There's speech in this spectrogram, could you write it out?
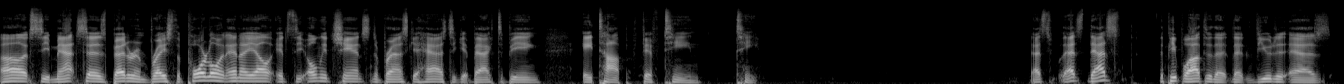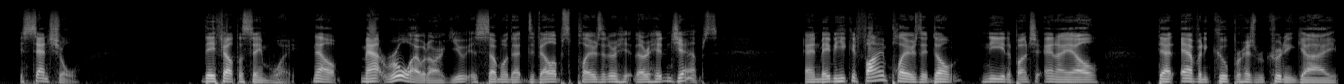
Uh, let's see. Matt says better embrace the portal and NIL. It's the only chance Nebraska has to get back to being a top 15 team. That's that's that's the people out there that, that viewed it as essential they felt the same way. Now, Matt Rhule, I would argue, is someone that develops players that are that are hidden gems, and maybe he could find players that don't need a bunch of NIL that Evan Cooper, his recruiting guy,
